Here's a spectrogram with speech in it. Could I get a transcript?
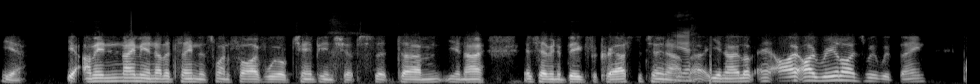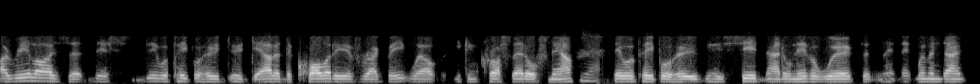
Yeah. Yeah, I mean, name me another team that's won five world championships that um, you know is having to beg for crowds to turn up. Yeah. Uh, you know, look, I, I realise where we've been. I realised that there's, there were people who, who doubted the quality of rugby. Well, you can cross that off now. Yeah. There were people who, who said no, it'll never work. That, that women don't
